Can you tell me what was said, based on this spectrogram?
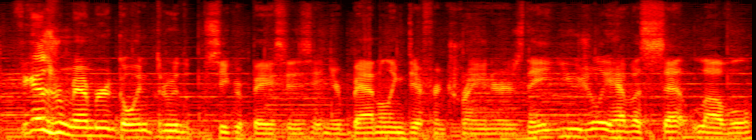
if you guys remember going through the secret bases and you're battling different trainers, they usually have a set level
